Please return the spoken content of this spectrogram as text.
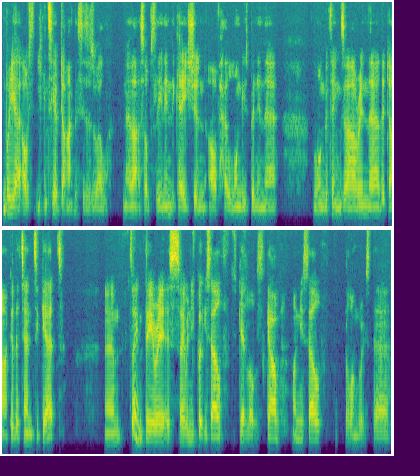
but yeah, obviously you can see how dark this is as well. Now that's obviously an indication of how long it's been in there. The longer things are in there, the darker they tend to get. Um, same theory as say when you cut yourself, you get a little scab on yourself. The longer it's there,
